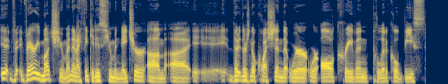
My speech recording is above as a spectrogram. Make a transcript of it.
it, very much human, and I think it is human nature. Um, uh, it, there, there's no question that we're we're all craven political beasts.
